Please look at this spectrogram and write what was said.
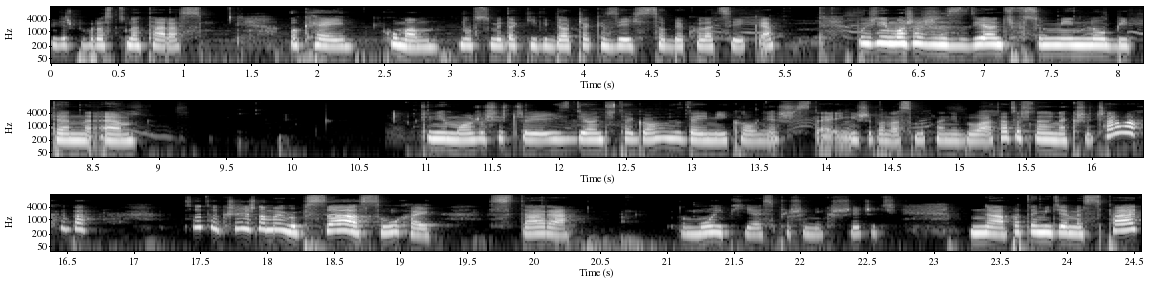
Idziesz po prostu na taras. Okej, okay, kumam. No w sumie taki widoczek, zjeść sobie kolacyjkę. Później możesz zdjąć w sumie nubi ten... Em, czy nie możesz jeszcze jej zdjąć tego? Zdejmij kołnierz, zdejmij, żeby ona smutna nie była. Ta coś na nią nakrzyczała chyba? Co ty krzyczysz na mojego psa? Słuchaj, stara. To mój pies, proszę nie krzyczeć. No, a potem idziemy spać.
